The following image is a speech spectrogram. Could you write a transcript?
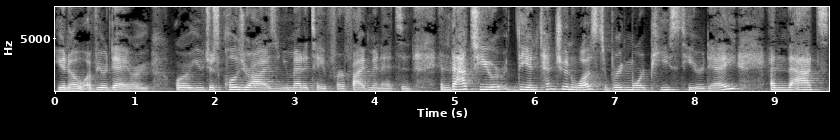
you know, of your day, or or you just close your eyes and you meditate for five minutes, and and that's your the intention was to bring more peace to your day, and that's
